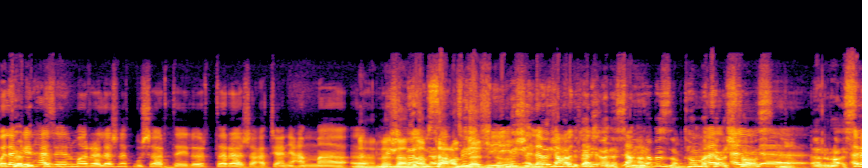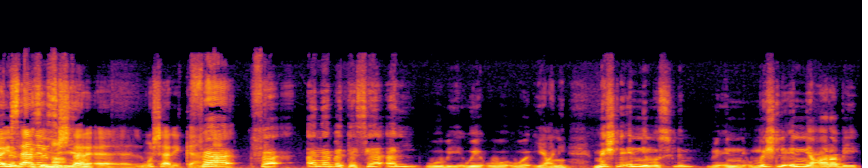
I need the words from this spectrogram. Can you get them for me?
ولكن فبت... هذه المرة لجنة بوشار تايلور تراجعت يعني عما لا مش لا لم تعد لجنة. مش اللجنه بطريقة رسمية بالضبط. هم كأشخاص. الرئيسين الأساسيين. المشاركة. ف... نعم. ف... أنا بتساءل ويعني مش لأني مسلم لأن ومش لأني عربي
